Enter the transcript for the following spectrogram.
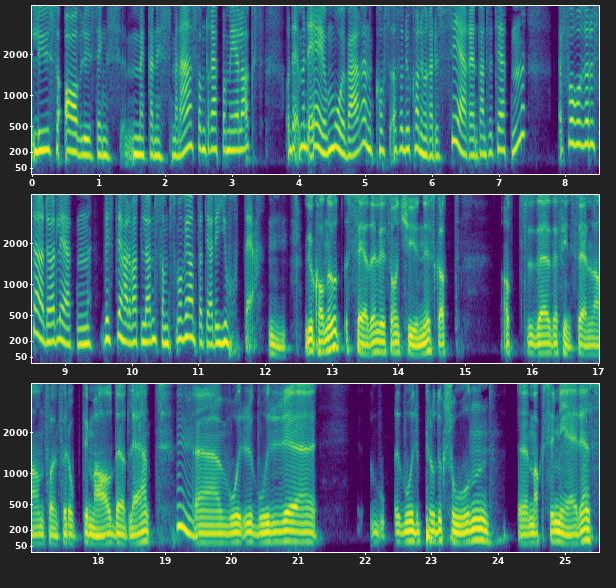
lus- og avlusingsmekanismene som dreper mye laks. Det, men det jo, må jo være en kost... Altså, du kan jo redusere intensiteten for å redusere dødeligheten. Hvis det hadde vært lønnsomt, så må vi anta at de hadde gjort det. Mm. Du kan jo se det litt sånn kynisk at, at det, det finnes en eller annen form for optimal dødelighet, mm. eh, hvor, hvor, eh, hvor produksjonen eh, maksimeres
